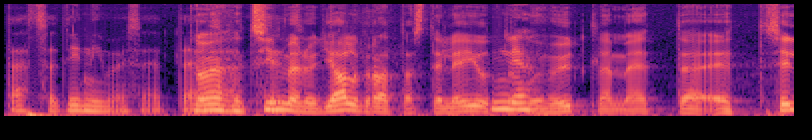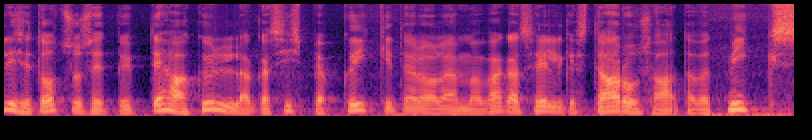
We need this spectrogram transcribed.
tähtsad inimesed. nojah, et siin me nüüd jalgratast ei leiuta, kui me ütleme, et, et selliseid otsuseid võib teha küll, aga siis peab kõikidel olema väga selgesti arusaadav, et miks,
